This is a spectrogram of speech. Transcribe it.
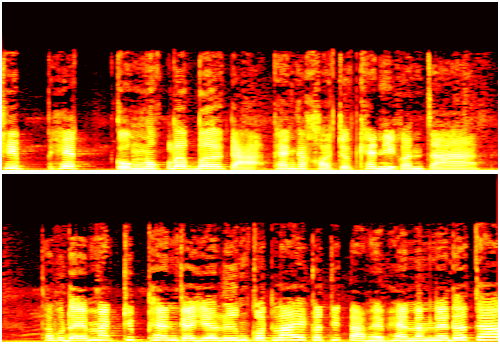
คลิปเฮ็ดกงนกเลิฟเบอร์กะ แพนก็ขอจบแค่นี้ก่อนจ้า ถ้าผู้ใดมักคลิปแพนก็อย่าลืมกดไลค์กดติดตามให้แพนนำเนเด้อจ้า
